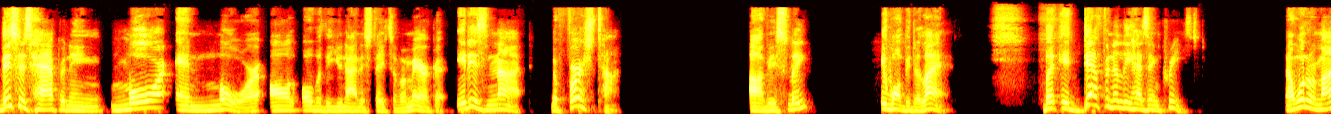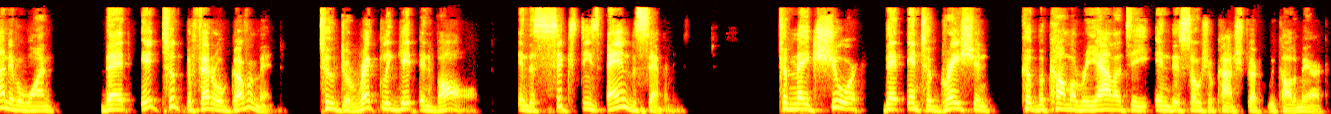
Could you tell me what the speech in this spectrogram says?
This is happening more and more all over the United States of America. It is not the first time. Obviously, it won't be the last, but it definitely has increased. I want to remind everyone that it took the federal government to directly get involved in the 60s and the 70s to make sure that integration could become a reality in this social construct we call America.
